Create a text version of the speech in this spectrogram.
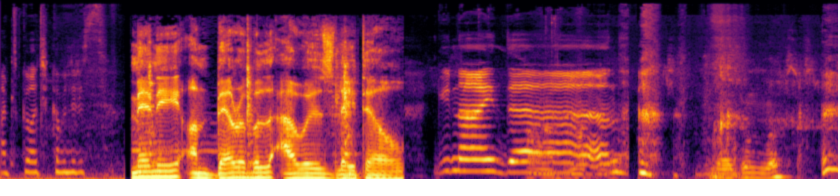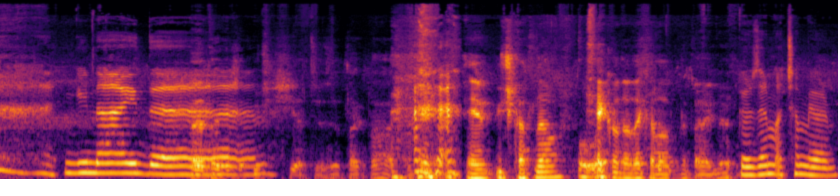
Artık yola çıkabiliriz. Many unbearable hours later. Günaydın. Gördün mü? Evet, Günaydın. üç kişi yatıyoruz yatakta. Ev 3 katlı ama tek odada kalalım. Aynen. Gözlerimi açamıyorum.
